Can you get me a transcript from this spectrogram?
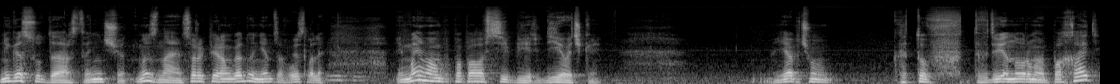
Ни государства, ничего. Мы знаем, в 1941 году немцев выслали. И моя мама попала в Сибирь девочкой. Я почему готов в две нормы пахать,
